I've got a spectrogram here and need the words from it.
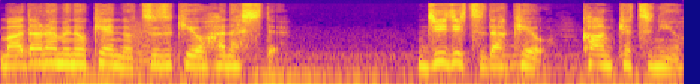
まだらめの件の続きを話して。事実だけを簡潔によ。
